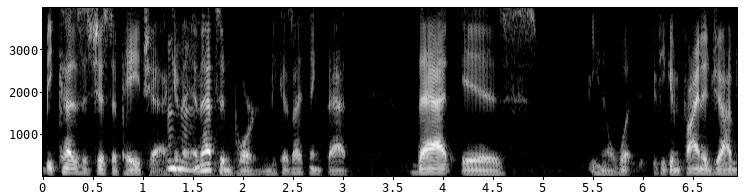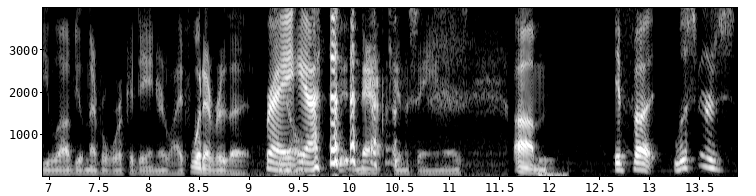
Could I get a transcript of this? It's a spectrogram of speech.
because it's just a paycheck, and, Mhm. and that's important because I think that that is, you know, what if you can find a job you love, you'll never work a day in your life. Whatever the you Right, know, yeah. napkin saying is. Um, if uh, listeners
